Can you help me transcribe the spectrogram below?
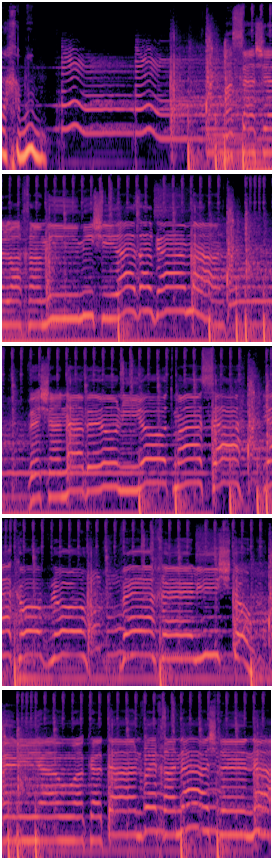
רחמים. מסע של רחמים משירת על גמל ושנה באוניות מסע יעקב בנו ורחל אשתו אליהו הקטן וחנה השכנה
